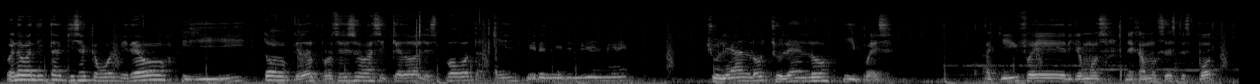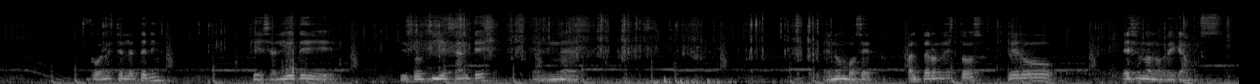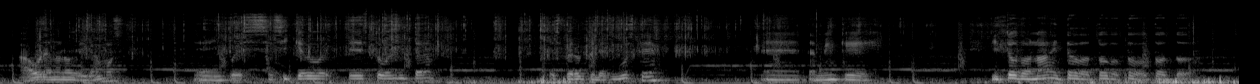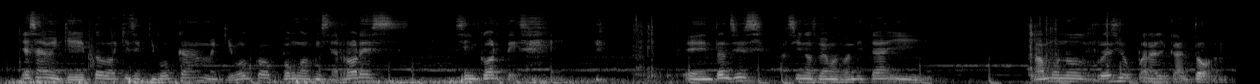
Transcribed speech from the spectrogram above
Bueno, bandita, aquí se acabó el video y todo quedó el proceso, así quedó el spot. Aquí, miren, miren, miren, miren. Chuleanlo, chuleanlo. Y pues, aquí fue, digamos, dejamos este spot con este lettering que salió de, dos días antes en, un boceto. Faltaron estos, pero eso no lo agregamos. Ahora no lo agregamos. Eh, pues así quedó esto, bandita. Espero que les guste. Eh, también que... Y todo, ¿no? Y todo, todo, todo, todo, todo. Ya saben que todo aquí se equivoca, me equivoco, pongo mis errores sin cortes. Entonces, así nos vemos, bandita, y vámonos recio para el cantón.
